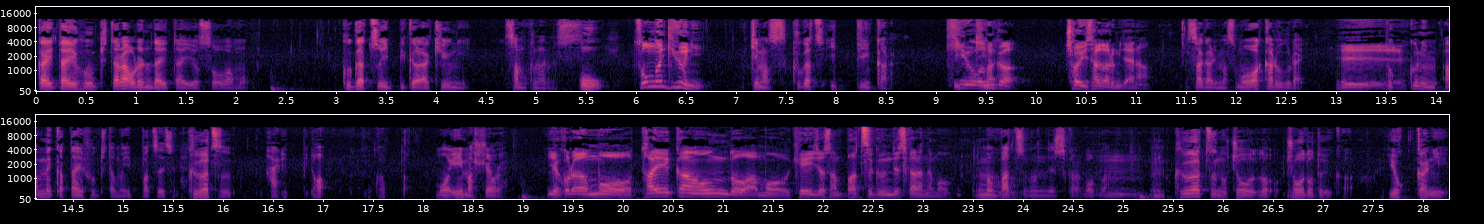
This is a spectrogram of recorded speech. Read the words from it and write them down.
回台風来たら俺の大体予想はもう9月1日から急に寒くなります。おう。そんな急に？来ます。9月1日から。気温がちょい下がるみたいな。下がります。もう分かるぐらい。え。ー特に雨か台風来たらもう一発ですね。9月はい。あよかったもう言いましたよいやこれはもう体感温度はもう刑事さん抜群ですからねも俺もう抜群ですから僕は、う、うん。9月のちょうどちょうどというか4日に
